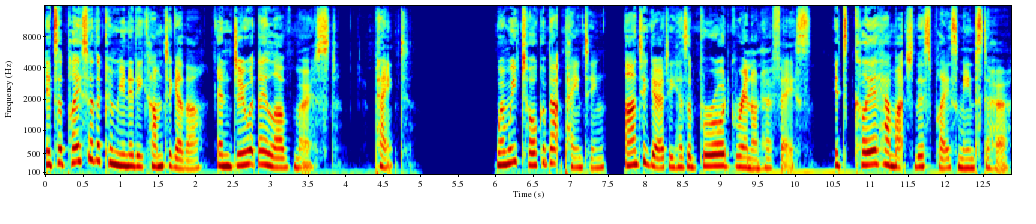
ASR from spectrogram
It's a place where the community come together and do what they love most paint. When we talk about painting, Auntie Gertie has a broad grin on her face. It's clear how much this place means to her.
